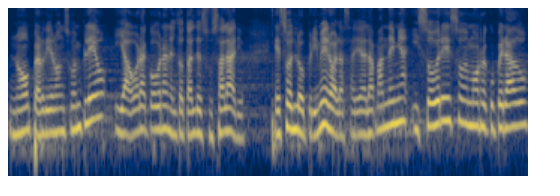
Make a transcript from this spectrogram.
no perdieron su empleo y ahora cobran el total de su salario. Eso es lo primero a la salida de la pandemia y sobre eso hemos recuperado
